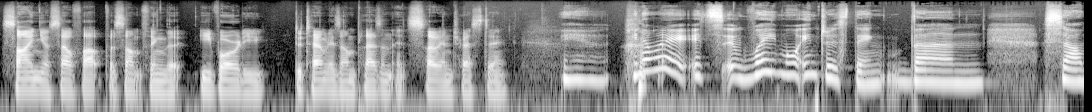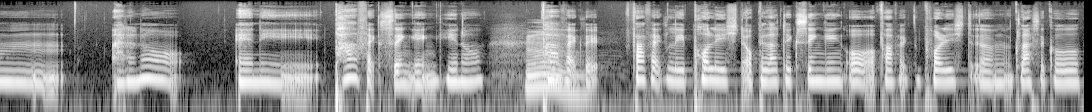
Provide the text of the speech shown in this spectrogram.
sign yourself up for something that you've already determined is unpleasant? It's so interesting. Yeah, in a way, it's uh, way more interesting than some, I don't know, any perfect singing. You know, Mm. perfectly perfectly polished operatic singing or perfectly polished um, classical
